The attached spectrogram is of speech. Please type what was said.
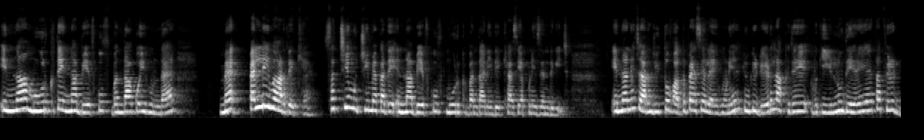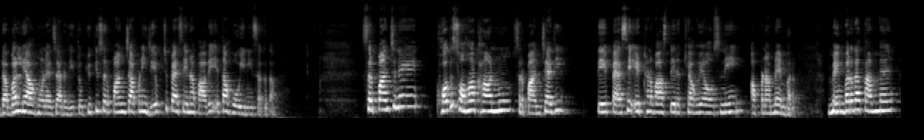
ਇੰਨਾ ਮੂਰਖ ਤੇ ਇੰਨਾ ਬੇਵਕੂਫ ਬੰਦਾ ਕੋਈ ਹੁੰਦਾ ਹੈ। ਮੈਂ ਪਹਿਲੀ ਵਾਰ ਦੇਖਿਆ ਸੱਚੀ ਮੁੱਚੀ ਮੈਂ ਕਦੇ ਇੰਨਾ ਬੇਵਕੂਫ ਮੂਰਖ ਬੰਦਾ ਨਹੀਂ ਦੇਖਿਆ ਸੀ ਆਪਣੀ ਜ਼ਿੰਦਗੀ 'ਚ। ਇਹਨਾਂ ਨੇ ਚਰਨਜੀਤ ਤੋਂ ਵੱਧ ਪੈਸੇ ਲਏ ਹੋਣੇ ਆ, ਕਿਉਂਕਿ 1.5 ਲੱਖ ਜੇ ਵਕੀਲ ਨੂੰ ਦੇ ਰਹੇ ਆ, ਤਾਂ ਫਿਰ ਡਬਲ ਲਿਆ ਹੋਣਾ ਚਰਨਜੀਤ ਤੋਂ, ਕਿਉਂਕਿ ਸਰਪੰਚ ਆਪਣੀ ਜੇਬ 'ਚ ਪੈਸੇ ਨਾ ਪਾਵੇ, ਇਹ ਤਾਂ ਹੋ ਹੀ ਨਹੀਂ ਸਕਦਾ। ਸਰਪੰਚ ਨੇ ਖੁਦ ਸੋਹਾ ਖਾਨ ਨੂੰ, ਸਰਪੰਚ ਹੈ ਜੀ, ਤੇ ਪੈਸੇ ਏਠਣ ਵਾਸਤੇ ਰੱਖਿਆ ਹੋਇਆ ਉਸਨੇ ਆਪਣਾ ਮੈਂਬਰ। ਮੈਂਬਰ ਦਾ ਕੰਮ ਹੈ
